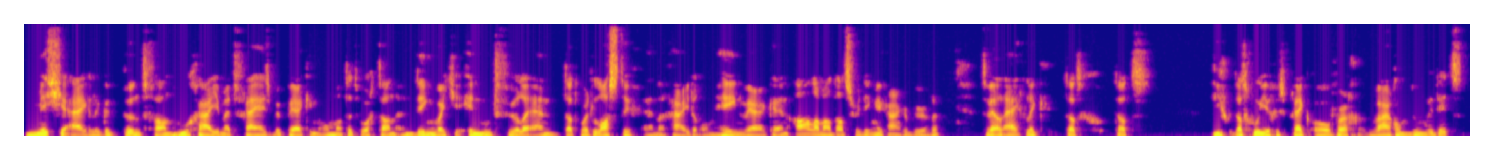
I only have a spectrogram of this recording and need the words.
mis je eigenlijk het punt van hoe ga je met vrijheidsbeperking om, want het wordt dan een ding wat je in moet vullen en dat wordt lastig en dan ga je er omheen werken en allemaal dat soort dingen gaan gebeuren. Terwijl eigenlijk dat, dat, die, dat goede gesprek over waarom doen we dit,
